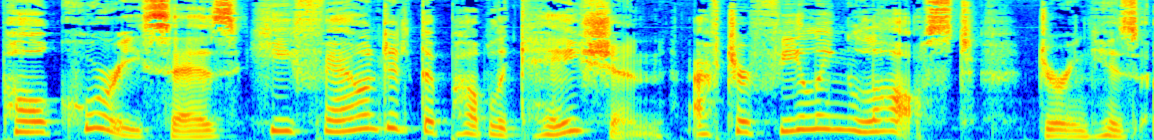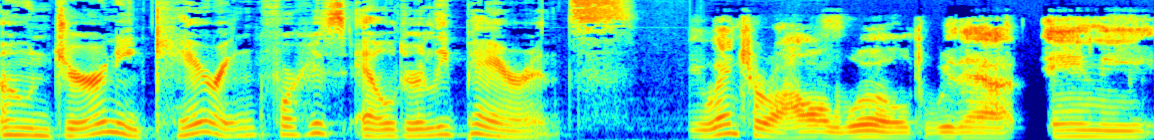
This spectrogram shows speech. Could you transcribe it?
Paul Corey says he founded the publication after feeling lost during his own journey caring for his elderly parents. You enter a whole world without any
